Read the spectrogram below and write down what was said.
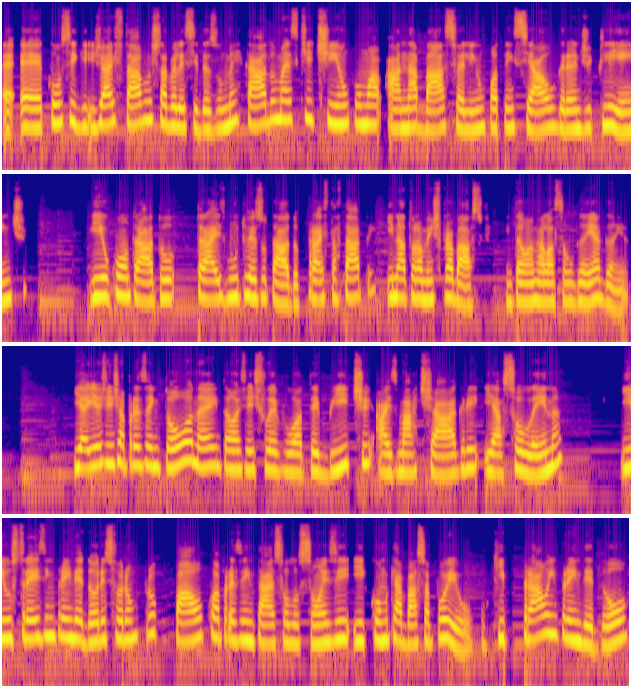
é, é, consegui, já estavam estabelecidas no mercado, mas que tinham como a, a, na base ali um potencial grande cliente e o contrato traz muito resultado para a startup e naturalmente para a BASF. Então é uma relação ganha-ganha. E aí a gente apresentou, né? Então a gente levou a Tebit, a Smart Agri e a Solena. E os três empreendedores foram para o palco apresentar as soluções e, e, como que a BASF apoiou. O que para o empreendedor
